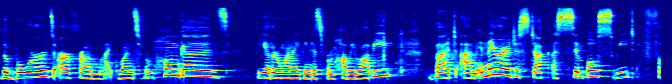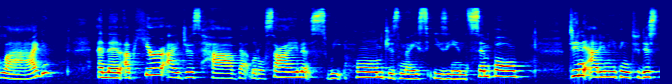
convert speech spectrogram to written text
The boards are from like, one's from Home Goods, the other one I think is from Hobby Lobby. But um, in there I just stuck a simple sweet flag. And then up here I just have that little sign, Sweet Home, just nice, easy, and simple. Didn't add anything to this,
